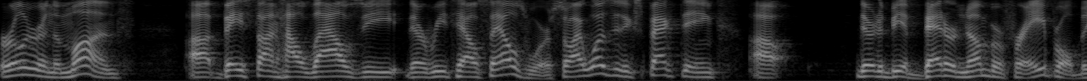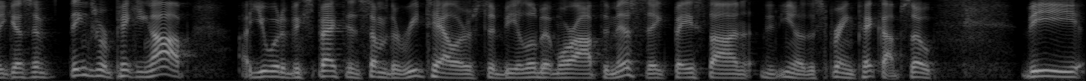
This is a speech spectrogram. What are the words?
earlier in the month uh, based on how lousy their retail sales were. So I wasn't expecting uh, there to be a better number for April because if things were picking up, uh, you would have expected some of the retailers to be a little bit more optimistic based on you know the spring pickup. So the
